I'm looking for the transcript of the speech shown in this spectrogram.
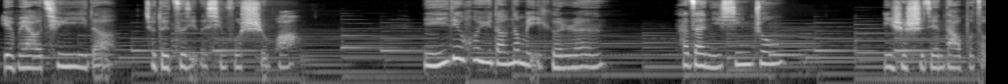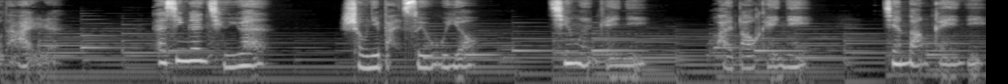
也不要轻易的就对自己的幸福失望。你一定会遇到那么一个人，他在你心中，你是时间倒不走的爱人，他心甘情愿守你百岁无忧，亲吻给你，怀抱给你，肩膀给你，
